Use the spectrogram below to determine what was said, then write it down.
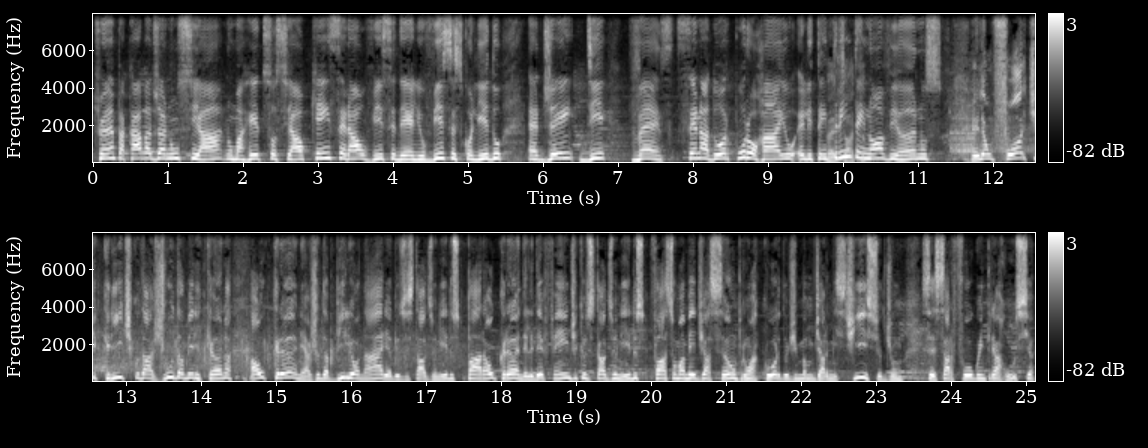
Trump acaba de anunciar numa rede social quem será o vice dele. O vice escolhido é J.D. Vance, senador por Ohio, ele tem 39 Exato. anos. Ele é um forte crítico da ajuda americana à Ucrânia, ajuda bilionária dos Estados Unidos para a Ucrânia. Ele defende que os Estados Unidos façam uma mediação para um acordo de, de armistício, de um cessar-fogo entre a Rússia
